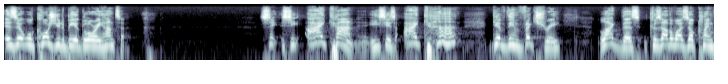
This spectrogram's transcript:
is it will cause you to be a glory hunter. See, see, I can't, he says, I can't give them victory like this because otherwise they'll claim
